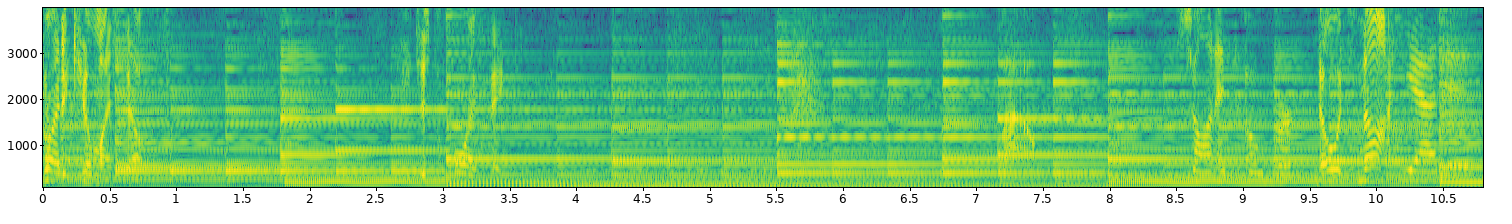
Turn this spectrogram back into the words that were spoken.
try to kill myself just before I faked it. Wow. Sean, it's over. No, it's not. Yeah, it is.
